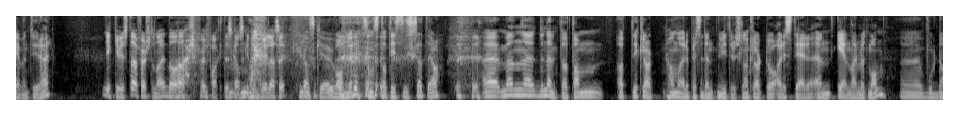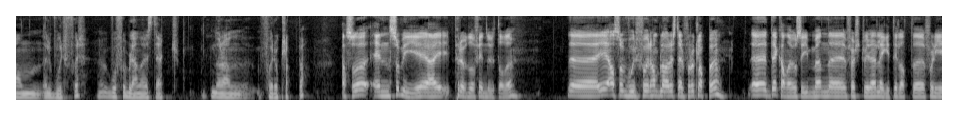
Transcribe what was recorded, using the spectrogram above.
eventyr her. Ikke hvis det er første nei, da er det vel faktisk ganske nytt, vil jeg si. Ganske uvanlig, sånn statistisk sett, ja. Eh, Men eh, du nevnte at, han, at de klart, han presidenten i Hviterussland klarte å arrestere en enarmet mann. Eh, Hvordan, eller hvorfor? Hvorfor ble han arrestert når han, for å klappe? Altså, enn så mye jeg prøvde å finne ut av det. Altså, hvorfor han ble arrestert for å klappe, det kan jeg jo si, men eh, først vil jeg legge til at eh, fordi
